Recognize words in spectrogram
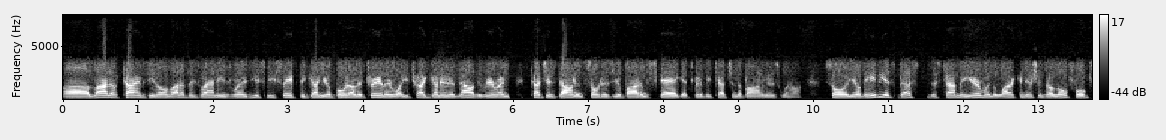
Uh, a lot of times, you know, a lot of these landings where it used to be safe to gun your boat on a trailer, while you try gunning it now, the rear end touches down and so does your bottom skag. It's going to be touching the bottom as well. So, you know, maybe it's best this time of year when the water conditions are low, folks,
